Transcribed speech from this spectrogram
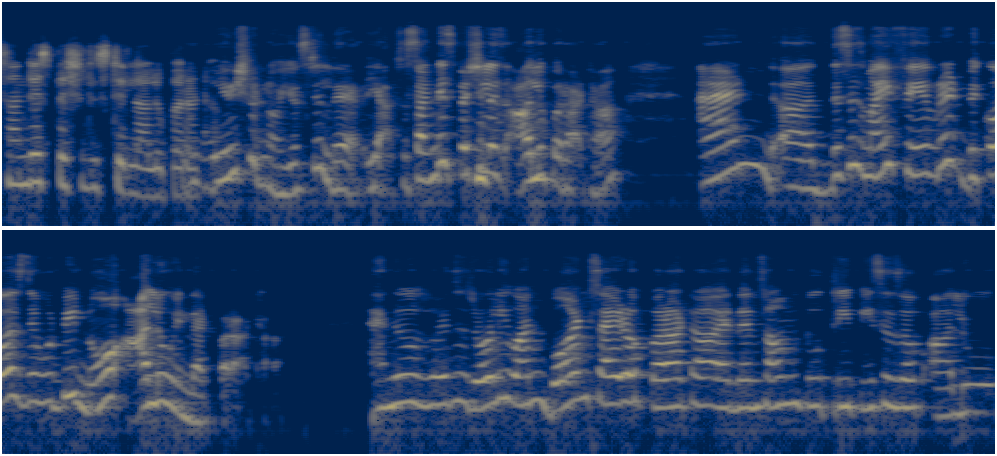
Sunday special is still aloo paratha. You should know. You're still there. Yeah. So Sunday special is aloo paratha, and uh, this is my favorite because there would be no aloo in that paratha and there was really one burnt side of paratha and then some two three pieces of aloo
